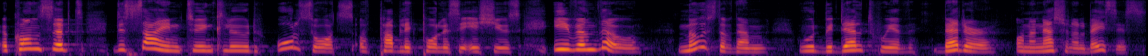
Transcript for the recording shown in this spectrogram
a concept designed to include all sorts of public policy issues, even though most of them would be dealt with better on a national basis.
